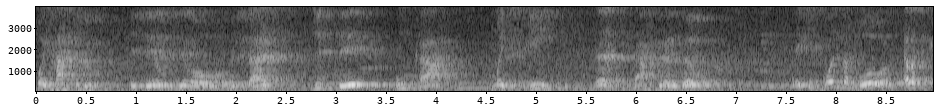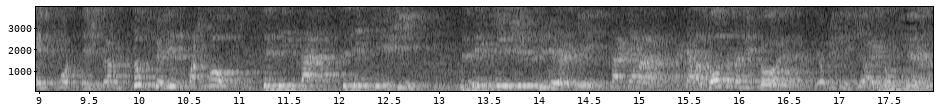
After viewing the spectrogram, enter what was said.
foi rápido. E Deus deu a oportunidade de ter um carro, uma skin, né? um carro grandão. E que coisa boa. Eles, eles ficaram tão felizes, pastor. Você tem que, dar, você tem que dirigir. Você tem que dirigir primeiro aqui, dar aquela, aquela volta da vitória. Eu me senti aí com cena,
